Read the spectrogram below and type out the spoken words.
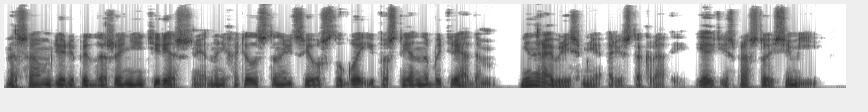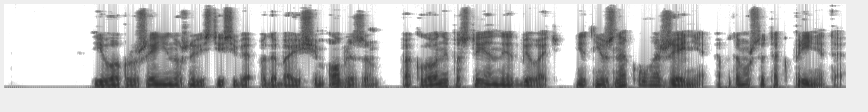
На самом деле предложение интересное, но не хотелось становиться его слугой и постоянно быть рядом. Не нравились мне аристократы. Я ведь из простой семьи. В его окружении нужно вести себя подобающим образом, поклоны постоянные отбивать. Нет, не в знак уважения, а потому что так принято.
